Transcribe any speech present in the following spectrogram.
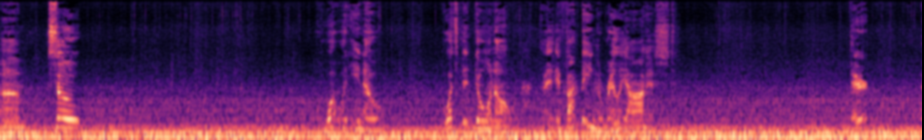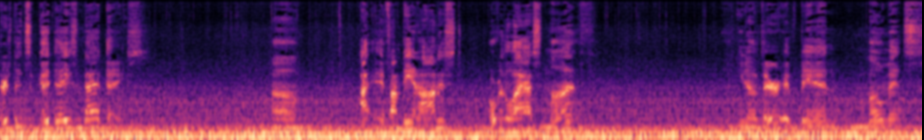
Um, so, what would, you know, what's been going on? If I'm being really honest, there, there's been some good days and bad days. Um, I, if I'm being honest, over the last month, you know, there have been moments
